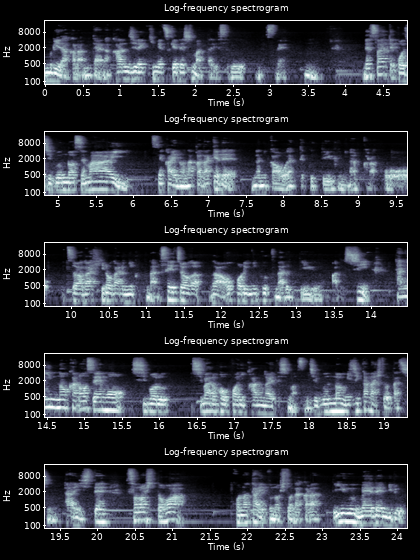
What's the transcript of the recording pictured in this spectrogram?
無理だからみたいな感じで決めつけてしまったりするんですね。うん。で、そうやってこう自分の狭い世界の中だけで何かをやっていくっていう風になるから、こう、器が広がりにくくなる、成長が起こりにくくなるっていうのもあるし、他人の可能性も絞る、縛る方向に考えてしまう。自分の身近な人たちに対して、その人はこのタイプの人だからっていう目で見る。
